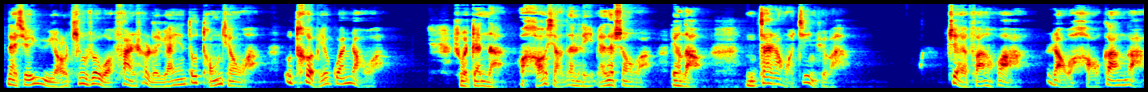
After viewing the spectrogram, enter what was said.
那些狱友听说我犯事的原因，都同情我，都特别关照我。说真的，我好想在里面的生活。领导，你再让我进去吧。这番话让我好尴尬。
